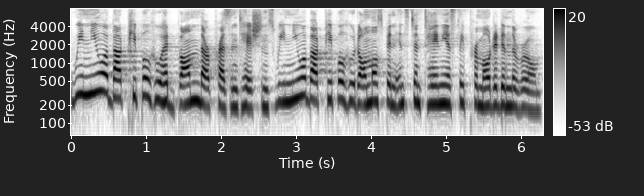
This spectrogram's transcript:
We knew about people who had bombed our presentations. We knew about people who'd almost been instantaneously promoted in the room.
